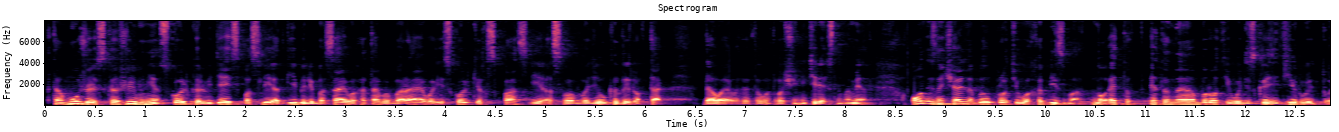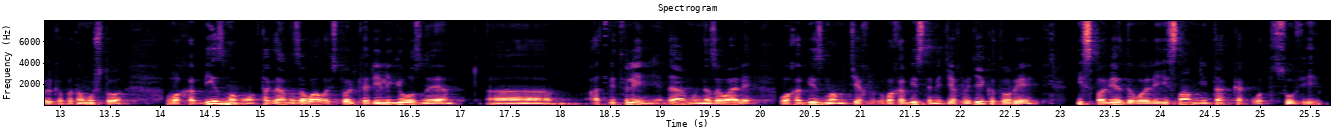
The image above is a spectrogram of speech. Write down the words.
К тому же, скажи мне, сколько людей спасли от гибели Басаева, Хатаба, Бараева и скольких спас и освободил Кадыров. Так, давай вот это вот очень интересный момент. Он изначально был против ваххабизма, но это, это наоборот его дискредитирует только, потому что ваххабизмом тогда называлось только религиозное э, ответвление. Да? Мы называли ваххабизмом тех, ваххабистами тех людей, которые исповедовали ислам не так, как вот суфии.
